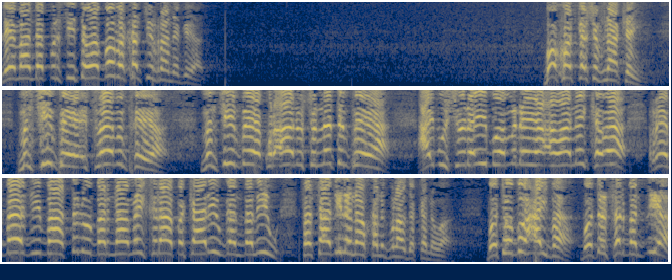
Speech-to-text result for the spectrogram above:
لێمان دەپرسیتەوە بۆ بە خەلکی ڕانەگەیان. بۆ خۆت کەشف ناکەی. من چیم پێیە ئیسلامم پێیە. من چیم پێیە قورآن و سنتم پێیە. عیب و شورەیی بۆ منەیە ئەوانەی کەوە. ڕێبازی باتل و بەرنامەی خراپەکاری و گەندەلی و فەسادی لە ناو خەڵک بڵاو دەکەنەوە. بۆ تۆ بۆ عیبە بۆ تۆ سەربەرزیە.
